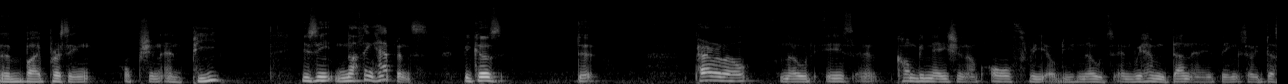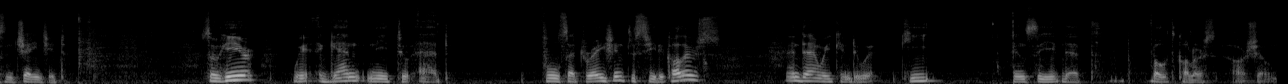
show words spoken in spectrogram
uh, by pressing Option and P, you see nothing happens because the parallel node is a combination of all three of these nodes and we haven't done anything so it doesn't change it. So here we again need to add full saturation to see the colors and then we can do a key and see that both colors are shown.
